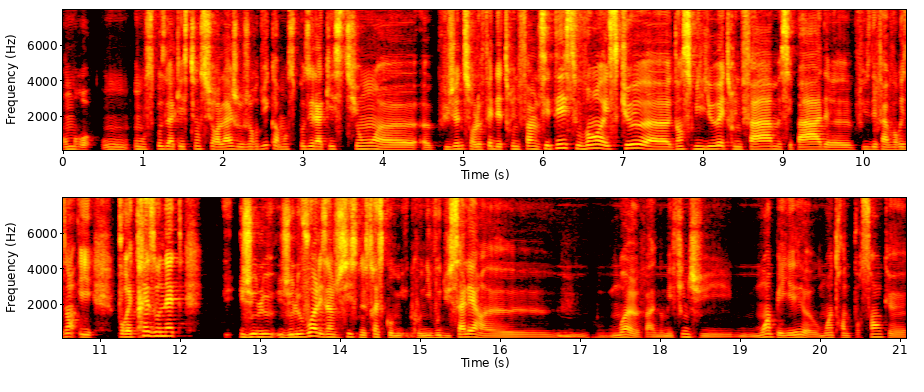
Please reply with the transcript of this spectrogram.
on, on, se pose la question sur l'âge aujourd'hui, comme on se posait la question euh, plus jeune sur le fait d'être une femme. C'était souvent, est-ce que dans ce milieu, être une femme, c'est pas de, plus défavorisant? Et pour être très honnête, je le, je le vois, les injustices, ne serait-ce qu'au niveau du salaire. Euh, mm. Moi, enfin, dans mes films, je suis moins payé euh, au moins 30% que,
